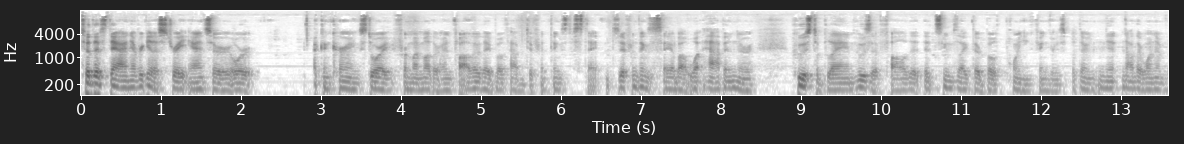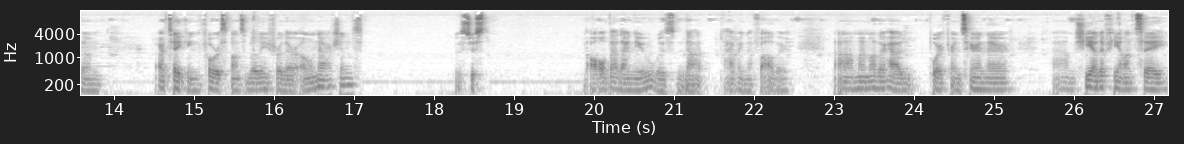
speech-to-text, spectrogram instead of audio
to this day, I never get a straight answer or a concurring story from my mother and father. They both have different things to say, different things to say about what happened or who's to blame, who's at fault. It, it seems like they're both pointing fingers, but they're neither one of them are taking full responsibility for their own actions. It was just all that I knew was not having a father. Uh, my mother had boyfriends here and there. Um, she had a fiance.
